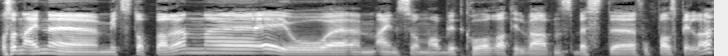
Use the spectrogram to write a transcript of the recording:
Og så Den ene midtstopperen eh, er jo en som har blitt kåra til verdens beste fotballspiller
